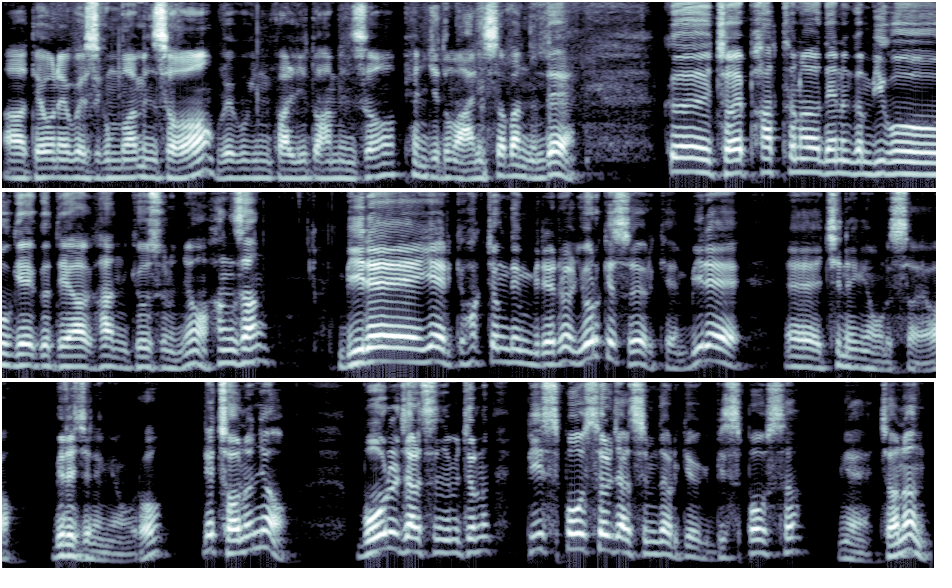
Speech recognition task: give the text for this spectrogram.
어, 대원외고에서 근무하면서 외국인 관리도 하면서 편지도 많이 써봤는데 그 저의 파트너 되는 그 미국의 그 대학 한 교수는요 항상 미래에 이렇게 확정된 미래를 이렇게 써요. 이렇게 미래 에, 진행형으로 써요. 미래 진행형으로. 근데 저는요 뭐를 잘 쓰냐면 저는 비스포스를 잘 씁니다. 이렇게 여기 비스포스 예 저는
